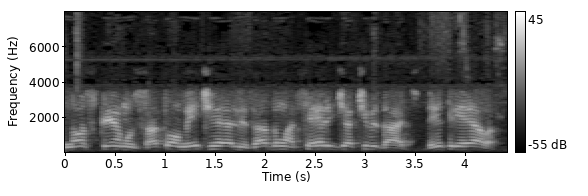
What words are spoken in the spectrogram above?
nós temos atualmente realizado uma série de atividades, dentre elas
